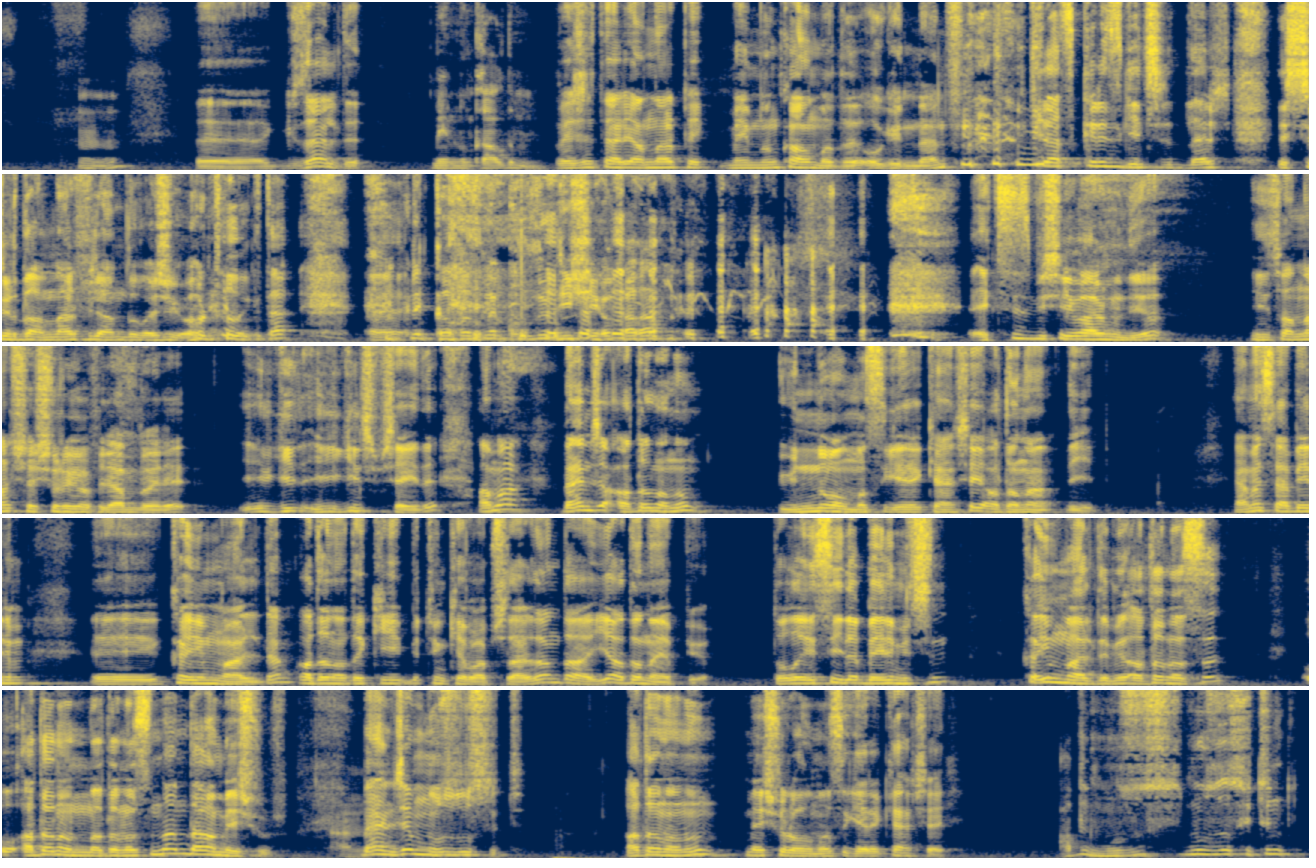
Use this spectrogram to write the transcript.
Ee, güzeldi. Memnun kaldın mı? Vejeteryanlar pek memnun kalmadı o günden. Biraz kriz geçirdiler. Şırdanlar falan dolaşıyor ortalıkta. Ee, Kafasına kuzu düşüyor falan. etsiz bir şey var mı diyor. İnsanlar şaşırıyor falan böyle. İlgi, ilginç bir şeydi. Ama bence Adana'nın ünlü olması gereken şey Adana değil. Ya mesela benim e, kayınvalidem Adana'daki bütün kebapçılardan daha iyi Adana yapıyor. Dolayısıyla benim için kayınvalidemin Adana'sı o Adana'nın Adana'sından daha meşhur. Bence muzlu süt. Adana'nın meşhur olması gereken şey. Abi muzlu, muzlu sütün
